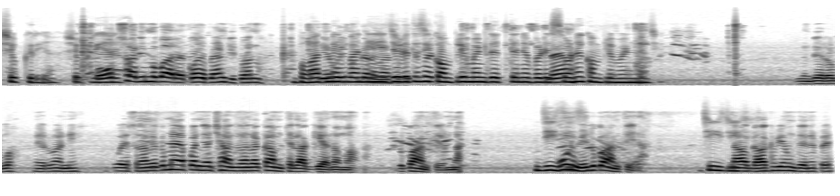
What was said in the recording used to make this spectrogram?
ਸ਼ੁਕਰੀਆ ਸ਼ੁਕਰੀਆ। ਬਹੁਤ ਸਾਰੀ ਮੁਬਾਰਕ ਹੋਏ ਭੈਣ ਜੀ ਤੁਹਾਨੂੰ। ਬਹੁਤ ਮਿਹਰਬਾਨੀ ਜਿਹੜੇ ਸੀ ਤੁਸੀਂ ਕੰਪਲੀਮੈਂਟ ਦਿੱਤੇ ਨੇ ਬੜੇ ਸੋਹਣੇ ਕੰਪਲੀਮੈਂਟ ਨੇ ਜੀ। ਜਿੰਦੇ ਰਹੋ ਮਿਹਰਬਾਨੀ। ਉਹ ਇਸ ਤਰ੍ਹਾਂ ਕਿ ਮੈਂ ਪੰਜਾਂ ਛਾਂਦਾਂ ਦਾ ਕੰਮ ਤੇ ਲੱਗ ਗਿਆ ਦਾ ਮਾਂ ਦੁਕਾਨ ਤੇ ਉਹਨਾਂ ਜੀ ਹੁਣ ਜੀ। ਵੀ ਦੁਕਾਨ ਤੇ ਆ। ਜੀ ਜੀ ਨਾਲ ਗਾਹਕ ਵੀ ਹੁੰਦੇ ਨੇ ਪਏ।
